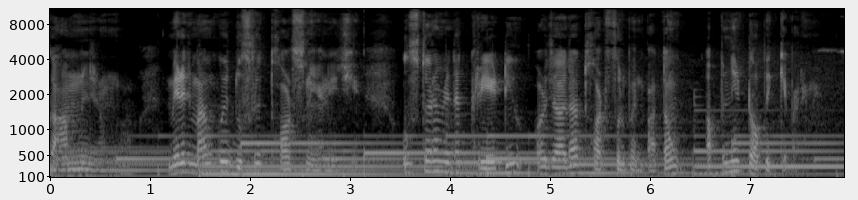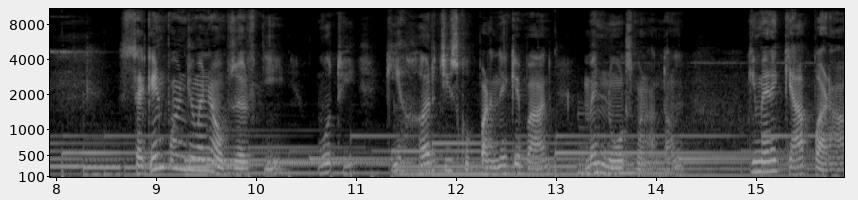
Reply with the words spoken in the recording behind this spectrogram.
काम में रहूँगा मेरे दिमाग में कोई दूसरे थॉट्स नहीं आने चाहिए। उस तरह मैं ज़्यादा क्रिएटिव और ज़्यादा थॉटफुल बन पाता हूँ अपने टॉपिक के बारे में। सेकेंड पॉइंट जो मैंने ऑब्ज़र्व की, वो थी कि हर चीज़ को पढ़ने के बाद मैं नोट्स बनाता हूँ। कि मैंने क्या पढ़ा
